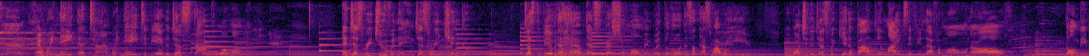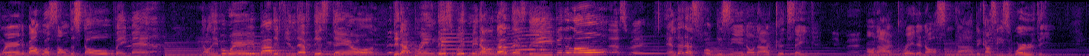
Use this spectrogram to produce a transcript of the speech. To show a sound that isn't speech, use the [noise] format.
And we need that time. We need to be able to just stop for a moment and just rejuvenate and just rekindle. Just to be able to have that special moment with the Lord. And so that's why we're here. We want you to just forget about your lights if you left them on or off. Don't be worrying about what's on the stove. Amen. Don't even worry about if you left this there or did I bring this with me. Don't, no, let's leave it alone. That's right. And let us focus in on our good Savior, on our great and awesome God, because He's worthy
